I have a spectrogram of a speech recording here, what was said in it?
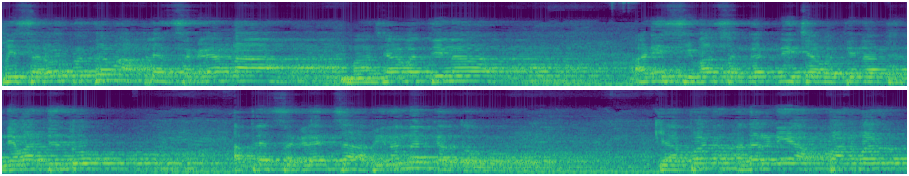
मी सर्वप्रथम आपल्या सगळ्यांना माझ्या वतीनं आणि शिवा संघटनेच्या वतीनं धन्यवाद देतो. आपल्या सगळ्यांचं अभिनंदन करतो. की आपण आदरणीय आप्पांवर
